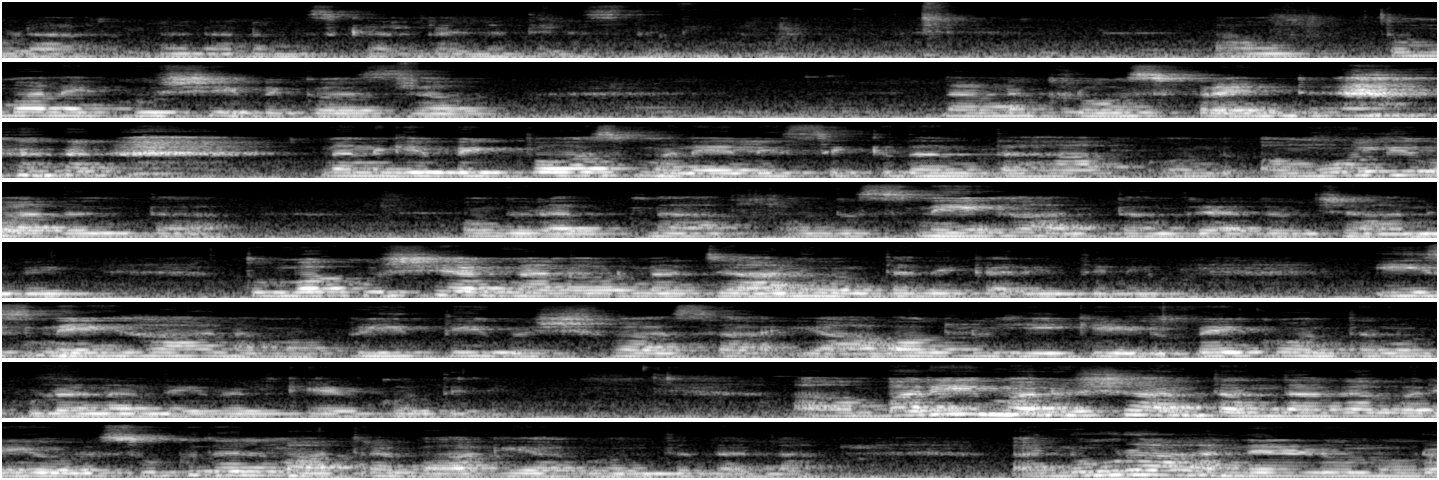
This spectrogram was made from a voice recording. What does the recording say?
ಕೂಡ ನನ್ನ ನಮಸ್ಕಾರಗಳನ್ನ ತಿಳಿಸ್ತೀನಿ. ತುಂಬಾ ಖುಷಿ ಬಿಕಾಸ್ ನನ್ನ ಕ್ಲೋಸ್ ಫ್ರೆಂಡ್ ನನಗೆ ಬಿಗ್ ಬಾಸ್ ಮನೆಯಲ್ಲಿ ಸಿಕ್ಕಿದಂತಹ ಒಂದು ಅಮೂಲ್ಯವಾದಂಥ ಒಂದು ರತ್ನ, ಒಂದು ಸ್ನೇಹ ಅಂತಂದರೆ ಅದು ಜಾನ್ವಿ. ತುಂಬ ಖುಷಿಯಾಗಿ ನಾನು ಅವ್ರನ್ನ ಜಾನು ಅಂತಲೇ ಕರಿತೀನಿ. ಈ ಸ್ನೇಹ, ನಮ್ಮ ಪ್ರೀತಿ, ವಿಶ್ವಾಸ ಯಾವಾಗಲೂ ಹೀಗೆ ಇರಬೇಕು ಅಂತಲೂ ಕೂಡ ನಾನು ದೇವಲ್ಲಿ ಕೇಳ್ಕೊತೀನಿ. ಬರೀ ಮನುಷ್ಯ ಅಂತಂದಾಗ ಬರೀ ಅವರು ಸುಖದಲ್ಲಿ ಮಾತ್ರ ಭಾಗಿಯಾಗುವಂಥದ್ದಲ್ಲ. ನೂರ ಹನ್ನೆರಡು, ನೂರ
